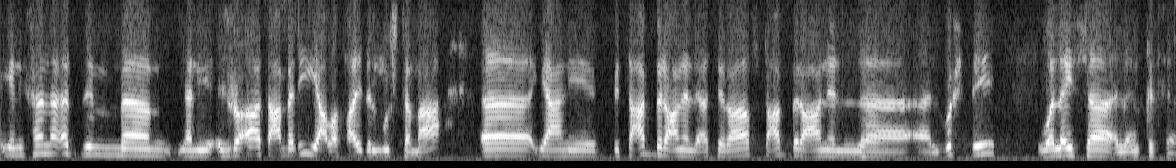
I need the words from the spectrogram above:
يعني خلينا نقدم يعني إجراءات عملية على صعيد المجتمع. آه، يعني بتعبر عن الاعتراف تعبر عن الوحدة. وليس الانقسام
